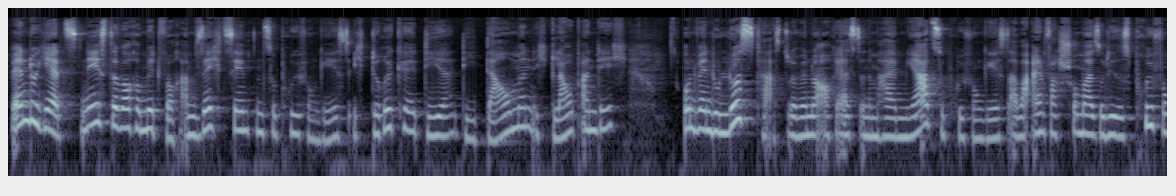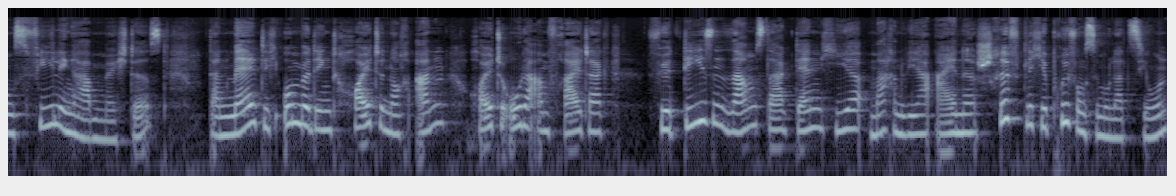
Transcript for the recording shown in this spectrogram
Wenn du jetzt nächste Woche Mittwoch am 16. zur Prüfung gehst, ich drücke dir die Daumen, ich glaube an dich und wenn du Lust hast oder wenn du auch erst in einem halben Jahr zur Prüfung gehst, aber einfach schon mal so dieses Prüfungsfeeling haben möchtest, dann melde dich unbedingt heute noch an, heute oder am Freitag für diesen Samstag, denn hier machen wir eine schriftliche Prüfungssimulation.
